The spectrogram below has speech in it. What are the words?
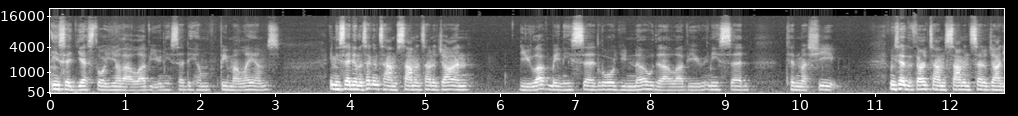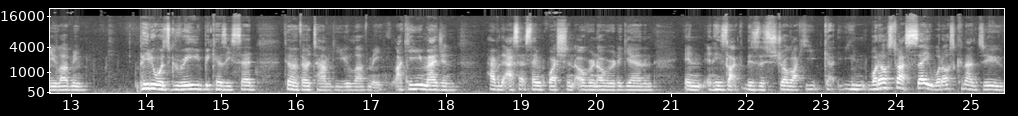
He said, "Yes, Lord, you know that I love you." And he said to him, "Be my lambs." And he said to him the second time, Simon, son of John, do you love me? And he said, Lord, you know that I love you. And he said, Tend my sheep. And he said the third time, Simon, son of John, do you love me? Peter was grieved because he said to him the third time, Do you love me? Like, can you imagine having to ask that same question over and over again, and and, and he's like, there's this struggle. Like you, you, what else do I say? What else can I do?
